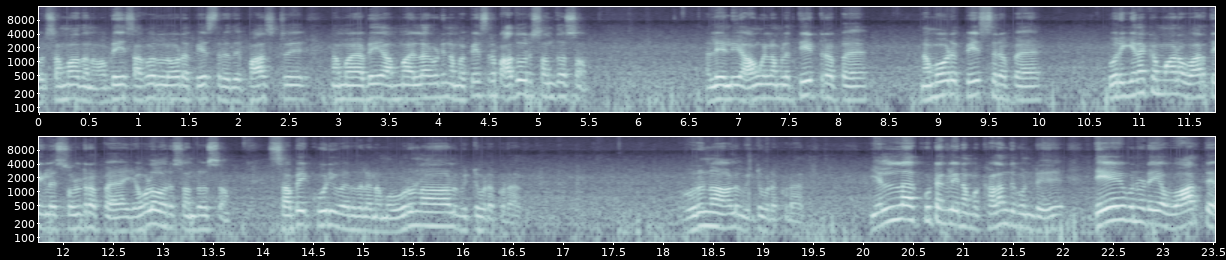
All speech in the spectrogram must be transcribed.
ஒரு சமாதானம். அப்படியே சகோதரோட பேசுகிறது பாஸ்ட்டு நம்ம அப்படியே அம்மா எல்லாரோடையும் நம்ம பேசுகிறப்ப அது ஒரு சந்தோஷம். இல்லை இல்லையா அவங்க நம்மளை தேட்டுறப்ப நம்மோடு பேசுகிறப்ப ஒரு இணக்கமான வார்த்தைகளை சொல்கிறப்ப எவ்வளோ ஒரு சந்தோஷம். சபை கூடி வருதில் நம்ம ஒரு நாள் விட்டு விடக்கூடாது. ஒரு நாளும் விட்டு விடக்கூடாது. எல்லா கூட்டங்களையும் நம்ம கலந்து கொண்டு தேவனுடைய வார்த்தை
